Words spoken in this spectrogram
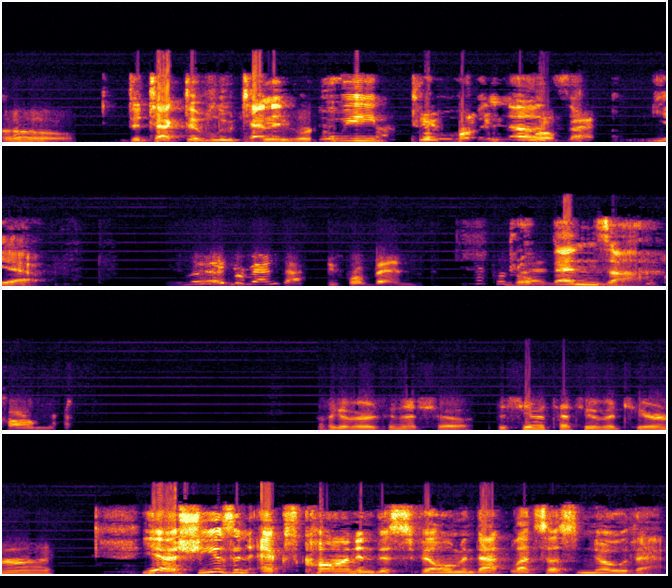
Oh, Detective Lieutenant Steve, Louis He's pro, he's pro Provenza. Yeah, Louis Yeah, Provenza. He's pro Ben. Provenza. I don't think I've ever seen that show. Does she have a tattoo of a tear in her eye? Yeah, she is an ex-con in this film, and that lets us know that.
